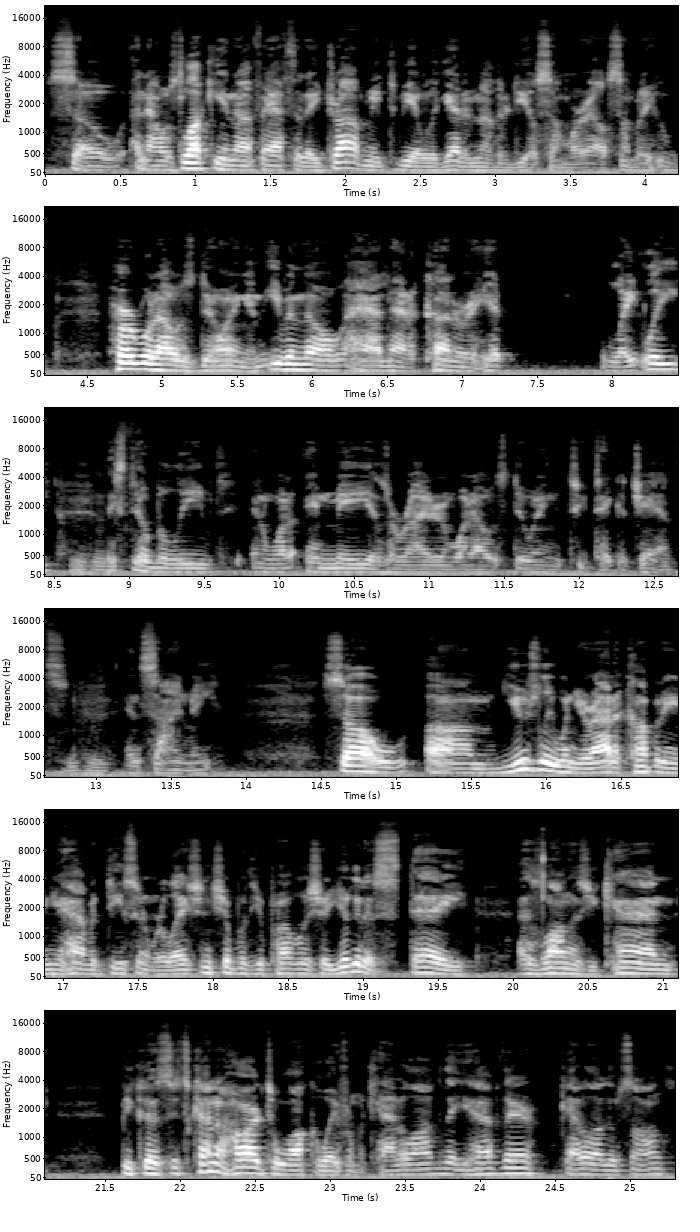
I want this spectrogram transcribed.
so and I was lucky enough after they dropped me to be able to get another deal somewhere else. Somebody who heard what I was doing, and even though I hadn't had a cut or a hit lately, Mm-hmm. they still believed in what in me as a writer and what I was doing to take a chance Mm-hmm. and sign me. So um, usually, when you're at a company and you have a decent relationship with your publisher, you're going to stay as long as you can, because it's kind of hard to walk away from a catalog that you have there, catalog of songs.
